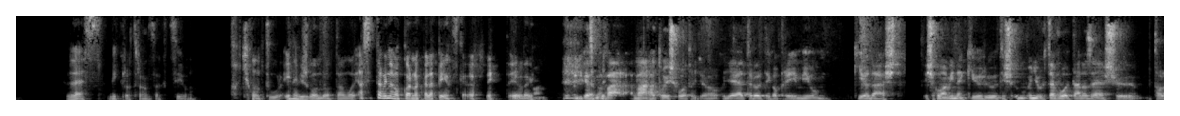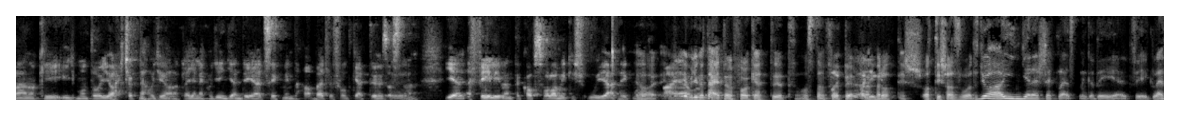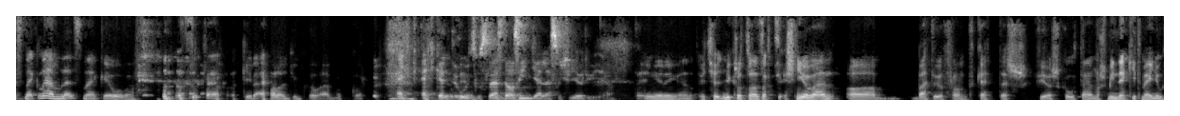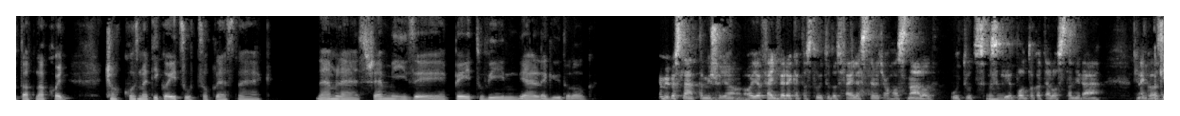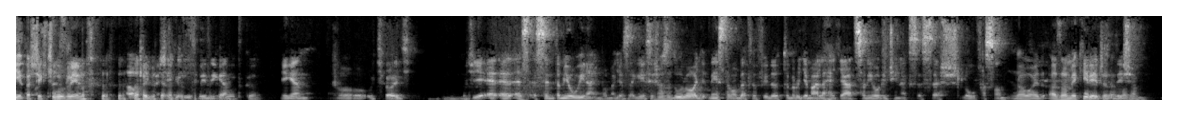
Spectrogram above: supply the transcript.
lesz mikrotranszakció. Nagyon túl. Én nem is gondoltam volna. Azt hittem, hogy nem akarnak vele pénzt keresni. Tényleg. Mondjuk ez már vár, várható is volt, hogy, a, hogy eltörölték a prémium kiadást, és akkor már mindenki örült, és mondjuk te voltál az első talán, aki így mondta, hogy jaj, csak nehogy olyanok legyenek, hogy ingyen DLC-k, mint a Battlefront 2-höz, aztán mm. ilyen fél évente kapsz valami kis új játék. Ja, én mondjuk a Titanfall 2-t hoztam fel például, mert ott is, ott is az volt, hogy ja, ingyenesek lesznek a DLC-k, lesznek, nem lesznek, jó van. Szuper, a király, haladjunk tovább akkor. Egy-kettő egy, új lesz, de az ingyen lesz, úgyhogy örüljél. Igen, igen. Úgyhogy mikrotranszakció, és nyilván a Battlefront 2-es fiaska után most mindenkit megnyugtatnak, hogy csak kozmetikai cuccok lesznek, nem lesz semmi izé, pay to win jellegű dolog. Még azt láttam is, hogy a, hogy a fegyvereket azt úgy tudod fejleszteni, hogyha használod, úgy tudsz uh mhm. -huh. skill pontokat elosztani rá. Meg a képesség csúrvén. A képesség csúrvén, igen. Igen, úgyhogy Úgyhogy ez, ez, ez szerintem jó irányba megy az egész. És az a durva, hogy néztem a Battlefield 5 mert ugye már lehet játszani Origin Access-es lófaszon. Na majd azon még kirécselem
